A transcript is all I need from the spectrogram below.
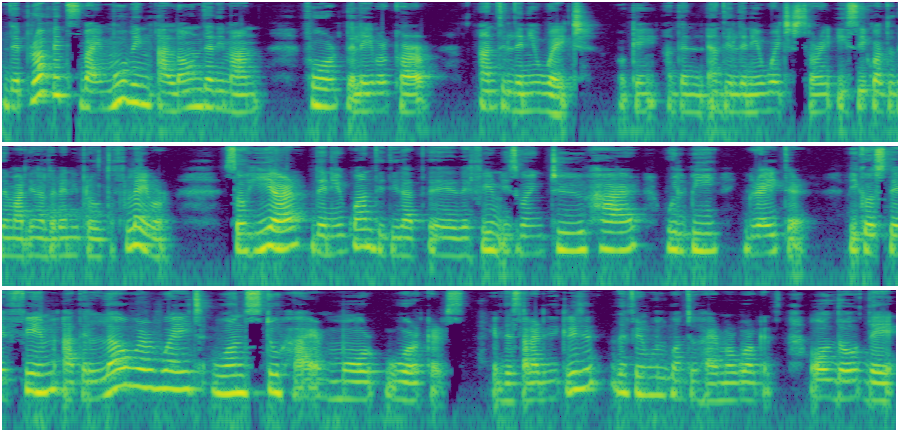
the profits by moving along the demand for the labor curve until the new wage, okay, until, until the new wage, sorry, is equal to the marginal revenue product of labor. So here, the new quantity that uh, the firm is going to hire will be greater because the firm at a lower wage wants to hire more workers. If the salary decreases, the firm will want to hire more workers, although the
